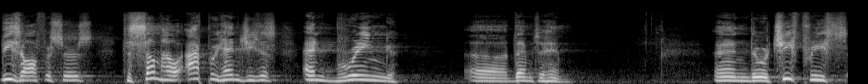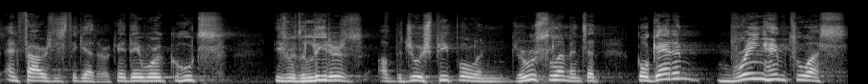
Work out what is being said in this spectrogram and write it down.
these officers to somehow apprehend Jesus and bring uh, them to him and there were chief priests and Pharisees together. Okay, they were cahoots. These were the leaders of the Jewish people in Jerusalem, and said, "Go get him, bring him to us."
